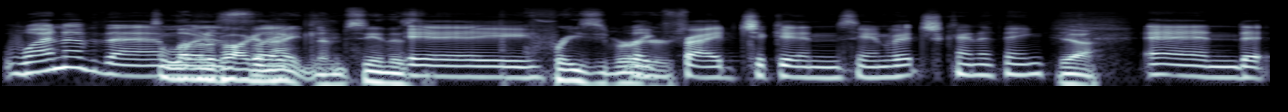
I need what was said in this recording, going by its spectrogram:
one of them it's 11 was o'clock like at night, and I'm seeing this a crazy burger. like fried chicken sandwich kind of thing yeah, and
